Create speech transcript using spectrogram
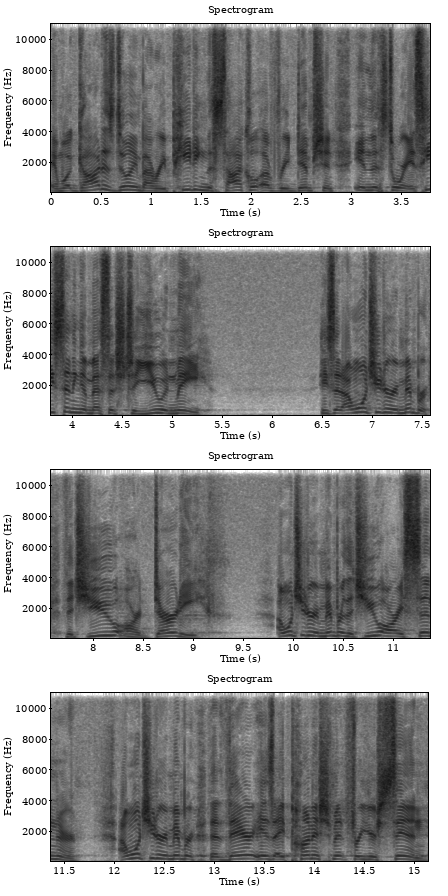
And what God is doing by repeating the cycle of redemption in this story is He's sending a message to you and me he said, I want you to remember that you are dirty. I want you to remember that you are a sinner. I want you to remember that there is a punishment for your sin.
